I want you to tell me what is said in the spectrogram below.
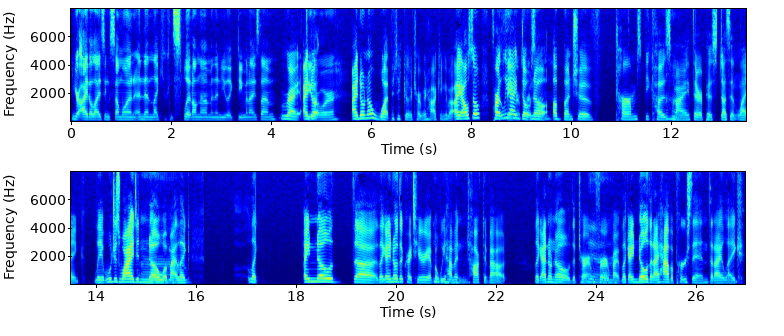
You're idolizing someone and then like you can split on them and then you like demonize them. right. I don't or. I don't know what particular term you're talking about. I also partly I don't know a bunch of terms because Uh-huh. my therapist doesn't like label, which is why I didn't know what my like like I know the like I know the criteria, but we haven't Mhm. talked about like I don't know the term for my like I know that I have a person that I like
